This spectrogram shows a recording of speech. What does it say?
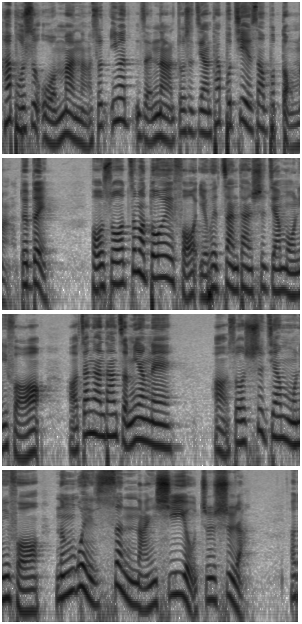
他不是我慢呐，说因为人呐都是这样，他不介绍不懂嘛，对不对？佛说这么多位佛也会赞叹释迦牟尼佛，啊，赞叹他怎么样呢？啊，说释迦牟尼佛能为甚难稀有之事啊，啊，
